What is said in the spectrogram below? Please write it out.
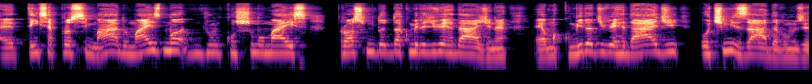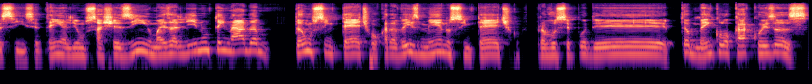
é, tem se aproximado mais de um consumo mais próximo do, da comida de verdade, né, é uma comida de verdade otimizada, vamos dizer assim, você tem ali um sachêzinho, mas ali não tem nada tão sintético, ou cada vez menos sintético, para você poder também colocar coisas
